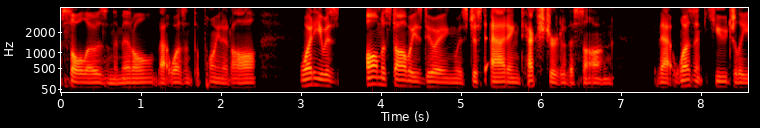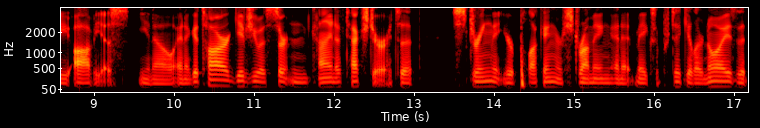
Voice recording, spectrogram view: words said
solos in the middle. That wasn't the point at all. What he was almost always doing was just adding texture to the song that wasn't hugely obvious, you know. And a guitar gives you a certain kind of texture. It's a string that you're plucking or strumming, and it makes a particular noise that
